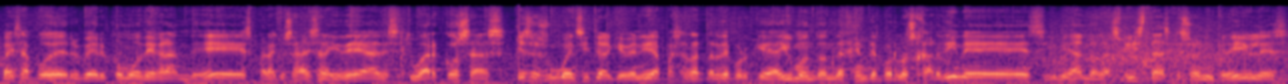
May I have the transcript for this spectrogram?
vais a poder ver cómo de grande es, para que os hagáis la idea de situar cosas. Y eso es un buen sitio al que venir a pasar la tarde porque hay un montón de gente por los jardines y mirando las vistas que son increíbles.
